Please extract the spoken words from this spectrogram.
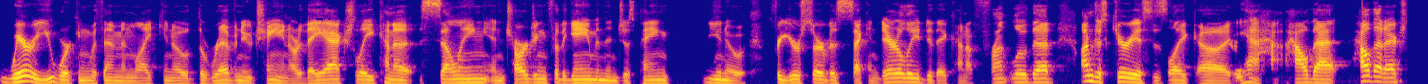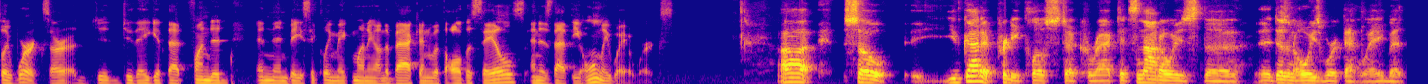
where are you working with them in like you know the revenue chain? Are they actually kind of selling and charging for the game and then just paying you know for your service secondarily? Do they kind of front load that? I'm just curious is like uh yeah how that how that actually works. Or do, do they get that funded and then basically make money on the back end with all the sales? And is that the only way it works uh so you've got it pretty close to correct. It's not always the it doesn't always work that way but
